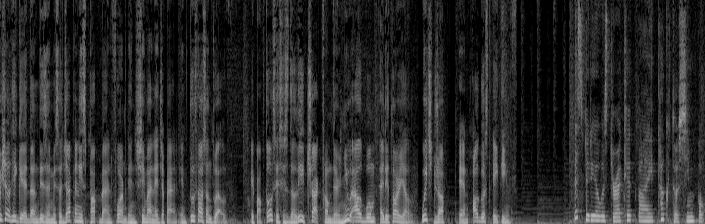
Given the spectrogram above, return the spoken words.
Official Hige Dandism is a Japanese pop band formed in Shimane, Japan in 2012. Apoptosis is the lead track from their new album Editorial, which dropped in August 18th. This video was directed by Takuto Shimpo,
